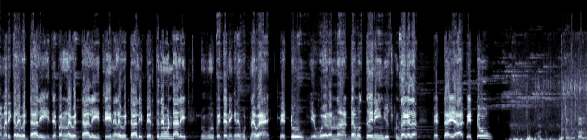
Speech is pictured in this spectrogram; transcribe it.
అమెరికాలో పెట్టాలి జపాన్లో పెట్టాలి చైనాలో పెట్టాలి పెడుతూనే ఉండాలి. నువ్వు పెట్టనీకనే పుట్టినవా? పెట్టు. ఎవడన్నా అడ్డం వస్తే నేను చూసుకుంటా కదా. పెట్టాయా పెట్టు. కొంచెం ఉడకాలి.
